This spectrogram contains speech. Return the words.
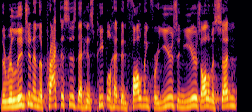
The religion and the practices that his people had been following for years and years, all of a sudden,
